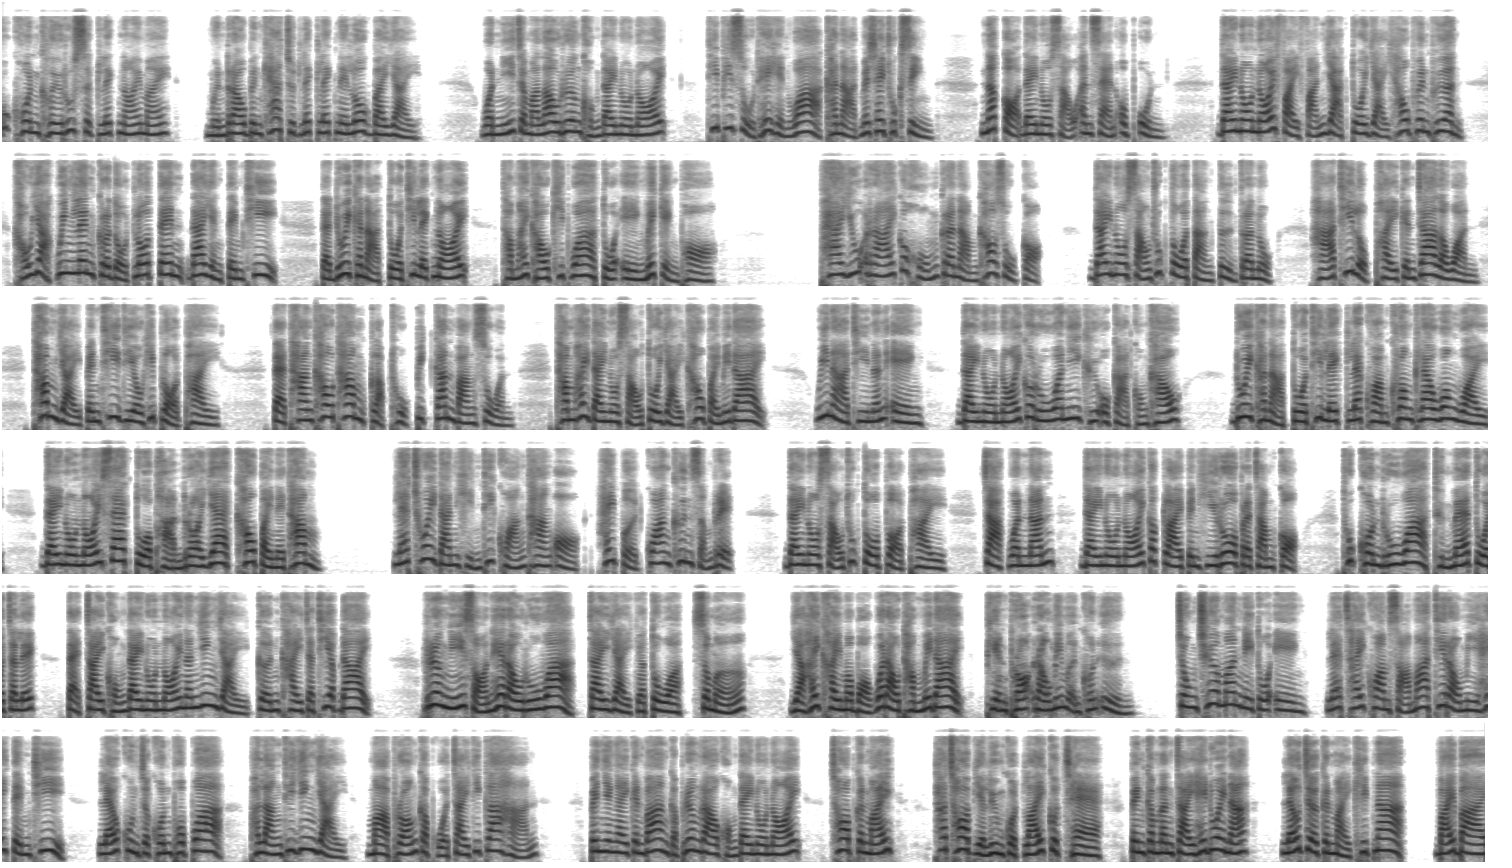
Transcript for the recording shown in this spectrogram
ทุกคนเคยรู้สึกเล็กน้อยไหม เหมือนเราเป็นแค่จุดเล็กๆ ในโลกใบใหญ่ วันนี้จะมาเล่าเรื่องของไดโนน้อย ที่พิสูจน์ให้เห็นว่าขนาดไม่ใช่ทุกสิ่ง นักเกาะไดโนเสาร์อันแสนอบอุ่น ไดโนน้อยใฝ่ฝันอยากตัวใหญ่เท่าเพื่อนๆ เขาอยากวิ่งเล่นกระโดดโลดเต้นได้อย่างเต็มที่ แต่ด้วยขนาดตัวที่เล็กน้อยทำให้เขาคิดว่าตัวเองไม่เก่งพอ พายุร้ายก็โหมกระหน่ำเข้าสู่เกาะ ไดโนเสาร์ทุกตัวต่างตื่นตระหนก หาที่หลบภัยกันจ้าละวัน ถ้ำใหญ่เป็นที่เดียวที่ปลอดภัย แต่ทางเข้าถ้ำกลับถูกปิดกั้นบางส่วนทำให้ไดโนเสาร์ตัวใหญ่เข้าไปไม่ได้ วินาทีนั้นเอง ไดโนน้อยก็รู้ว่านี่คือโอกาสของเขา ด้วยขนาดตัวที่เล็กและความคล่องแคล่วว่องไว ไดโนน้อยแทรกตัวผ่านรอยแยกเข้าไปในถ้ำและช่วยดันหินที่ขวางทางออกให้เปิดกว้างขึ้นสำเร็จ ไดโนเสาร์ทุกตัวปลอดภัย จากวันนั้นไดโนน้อยก็กลายเป็นฮีโร่ประจำเกาะ ทุกคนรู้ว่าถึงแม้ตัวจะเล็ก แต่ใจของไดโนน้อยนั้นยิ่งใหญ่เกินใครจะเทียบได้ เรื่องนี้สอนให้เรารู้ว่าใจใหญ่กว่าตัว เสมอ อย่าให้ใครมาบอกว่าเราทำไม่ได้ เพียงเพราะเราไม่เหมือนคนอื่น จงเชื่อมั่นในตัวเอง และใช้ความสามารถที่เรามีให้เต็มที่ แล้วคุณจะค้นพบว่า พลังที่ยิ่งใหญ่มาพร้อมกับหัวใจที่กล้าหาญเป็นยังไงกันบ้างกับเรื่องราวของไดโนน้อย ชอบกันไหม ถ้าชอบอย่าลืมกดไลค์กดแชร์ เป็นกำลังใจให้ด้วยนะ แล้วเจอกันใหม่คลิปหน้าบายบาย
